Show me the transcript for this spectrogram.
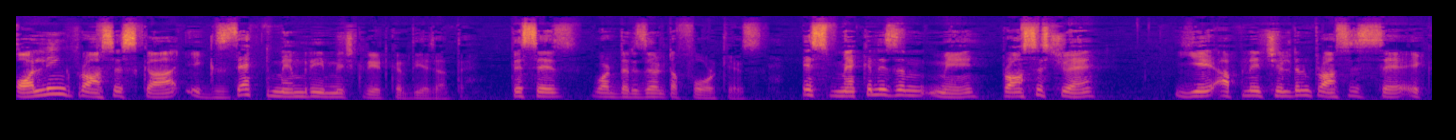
کالنگ پروسیس کا ایکزیکٹ میمری امیج کریٹ کر دیا جاتا ہے this is what the result of fork is اس میکنیزم میں پروسیس جو ہے یہ اپنے چلڈرن پروسیس سے ایک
